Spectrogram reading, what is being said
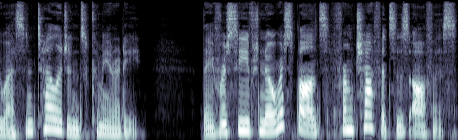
U.S. intelligence community. They've received no response from Chaffetz's office.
